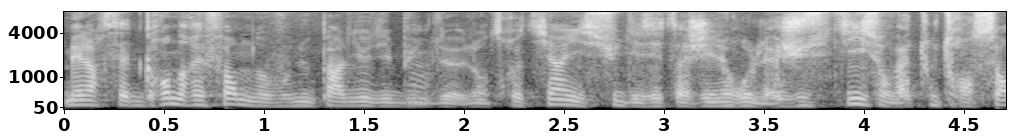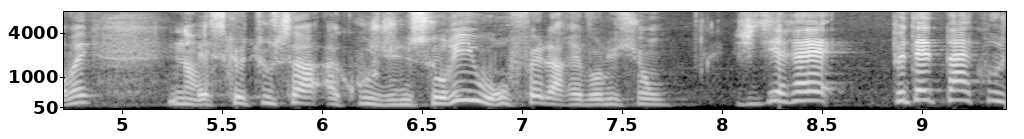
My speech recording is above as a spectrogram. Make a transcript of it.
Mais alors, cette grande réforme dont vous nous parliez au début de l'entretien, issue des États généraux de la justice, on va tout transformer. Est-ce que tout ça accouche d'une souris ou on fait la révolution? Je dirais peut-être pas accouche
